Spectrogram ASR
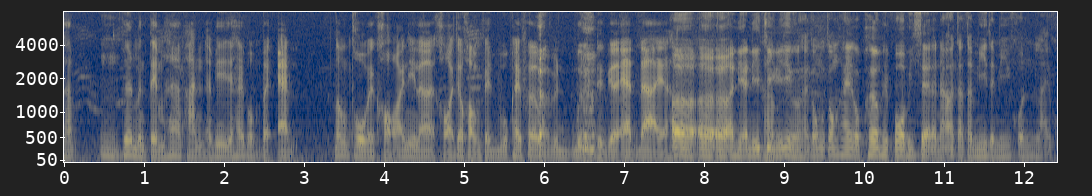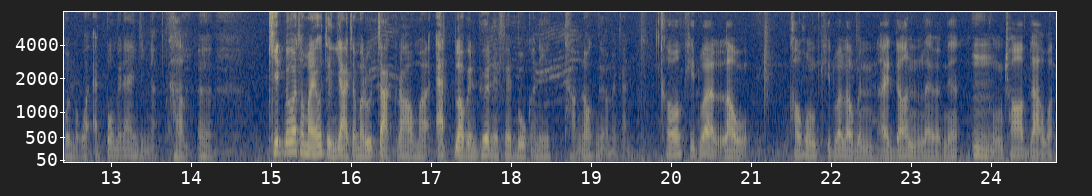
ครับอืมเพื่อนมันเต็ม 5,000นะพี่จะให้ผมไปแอดต้องโทรไปขอไอ้นี่แล้ว ขอเจ้าของ Facebook ให้เพิ่มมาเป็นหมื่นถึงจะแอดได้อะคเอรับอเออเอออันนี้อันนี้จริงครับนี่จริงสงสัยต้องต้องให้เขาเพิ่มให้โป้พิเศษแล้วนะเออแต่แต่มีแต่มีคนหลายคนบอกว่าแอดโป้ไม่ได้จริงๆนะครับเออคิดไหมว่าทำไมเขาถึงอยากจะมารู้จักเรามาแอดเราเป็นเพื่อนใน Facebook อันนี้ถามนอกเหนือเหมือนกัน เขาก็คิดว่าเรา เขาคงคิดว่าเราเป็นไอดอลอะไรแบบเนี้ยอืม คงชอบเราอะ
